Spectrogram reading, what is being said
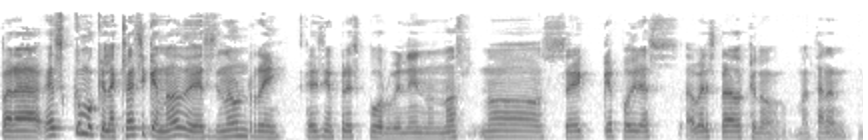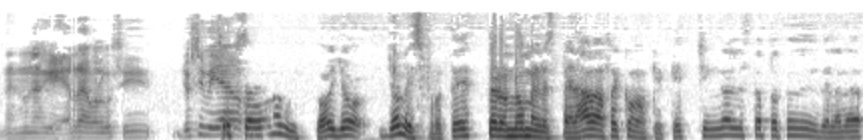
Para. Es como que la clásica, ¿no? De asesinar a un rey. Casi siempre es por veneno. No, no sé qué podrías haber esperado que lo mataran en una guerra o algo así. Yo sí Sí, veía. mí me gustó, yo, yo lo disfruté, pero no me lo esperaba, fue como que qué chingón le está pasando desde la nada.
